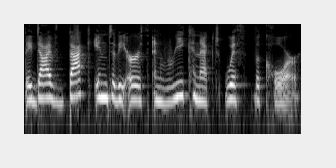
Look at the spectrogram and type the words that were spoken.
they dive back into the Earth and reconnect with the core.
